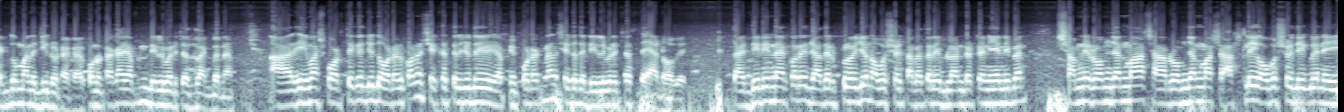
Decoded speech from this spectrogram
একদম মানে জিরো টাকা। কোনো টাকায় আপনার ডেলিভারি চার্জ লাগবে না। আর এই মাস পর থেকে যদি অর্ডার করেন, সেক্ষেত্রে যদি আপনি প্রোডাক্ট নেন, সেক্ষেত্রে ডেলিভারি চার্জটা অ্যাড হবে। তাই দেরি না করে যাদের প্রয়োজন অবশ্যই তাড়াতাড়ি ব্লান্ডারটা নিয়ে নেবেন। সামনে রমজান মাস, আর রমজান মাস আসলেই অবশ্যই দেখবেন এই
